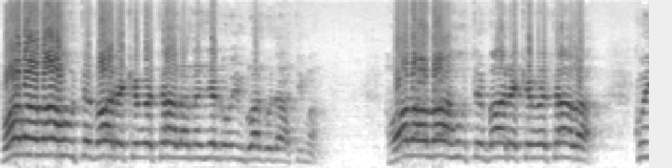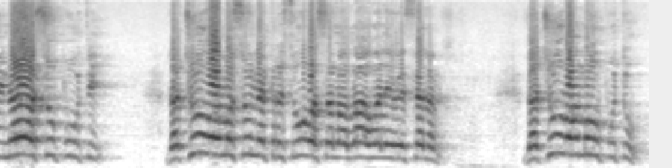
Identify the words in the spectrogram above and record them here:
Hvala Allahu te bareke ve ta'ala na njegovim blagodatima. Hvala Allahu te bareke ve ta'ala koji nas uputi da čuvamo sunnet Rasula sallallahu alaihi ve sellem. Da čuvamo uputu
